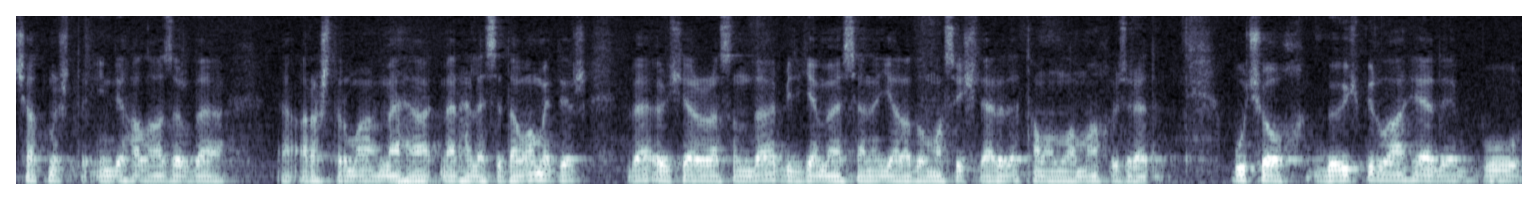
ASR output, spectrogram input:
çatmışdı. İndi hal-hazırda araşdırma mərhələsi davam edir və ölkələr arasında birgə müəssisənin yaradılması işləri də tamamlanmaq üzrədir. Bu çox böyük bir layihədir. Bu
